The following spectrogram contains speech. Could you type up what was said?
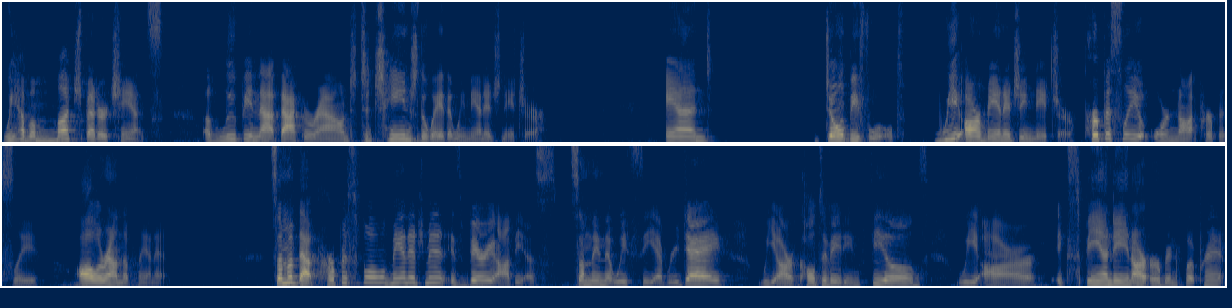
we have a much better chance of looping that back around to change the way that we manage nature. And don't be fooled. We are managing nature, purposely or not purposely, all around the planet. Some of that purposeful management is very obvious, something that we see every day. We are cultivating fields, we are expanding our urban footprint,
